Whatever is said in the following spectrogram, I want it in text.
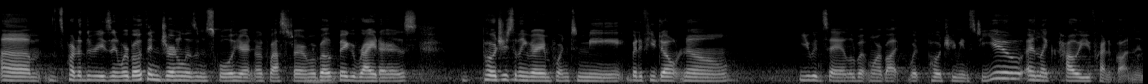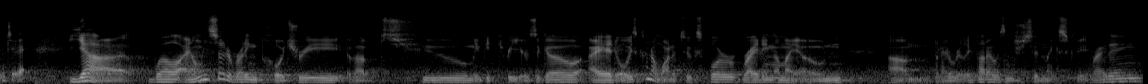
Um, that's part of the reason we're both in journalism school here at Northwestern. We're both big writers. Poetry is something very important to me. But if you don't know, you could say a little bit more about what poetry means to you and like how you've kind of gotten into it. Yeah, well, I only started writing poetry about two, maybe three years ago. I had always kind of wanted to explore writing on my own, um, but I really thought I was interested in like screenwriting.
